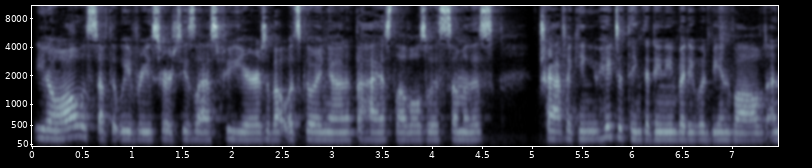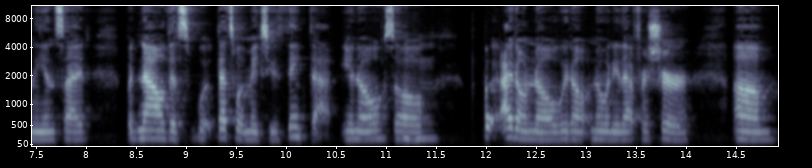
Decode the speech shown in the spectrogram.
you know, all the stuff that we've researched these last few years about what's going on at the highest levels with some of this trafficking, you hate to think that anybody would be involved on the inside. But now that's what that's what makes you think that, you know. So mm-hmm. but I don't know. We don't know any of that for sure. Um,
